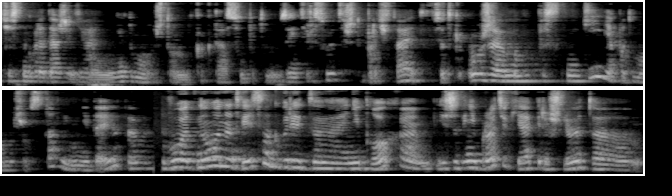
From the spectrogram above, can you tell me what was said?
честно говоря, даже я не думала, что он как-то особо там заинтересуется, что прочитает. все таки уже мы выпускники, я подумала, уже устал, ему не до этого. Вот, но он ответил, говорит, «Э, неплохо, если ты не против, я перешлю это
